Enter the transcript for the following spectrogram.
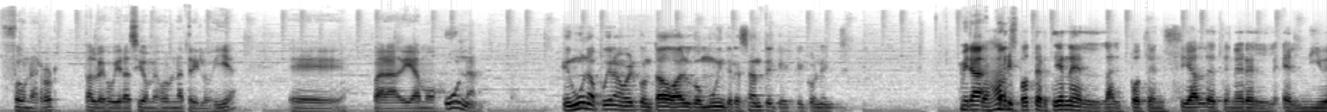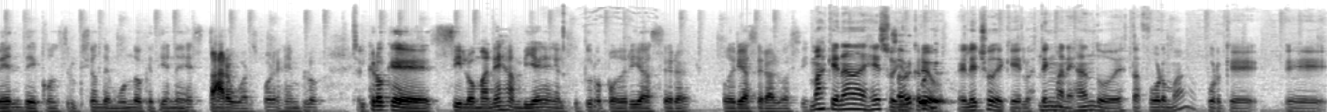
fue un error. Tal vez hubiera sido mejor una trilogía para, digamos... Una. En una pudieran haber contado algo muy interesante que, que conecte. Mira, Harry Potter tiene el, potencial de tener el, nivel de construcción de mundo que tiene Star Wars, por ejemplo. Y creo que si lo manejan bien en el futuro podría ser, podría ser algo así. Más que nada es eso, yo creo. El hecho de que lo estén manejando de esta forma, porque eh,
